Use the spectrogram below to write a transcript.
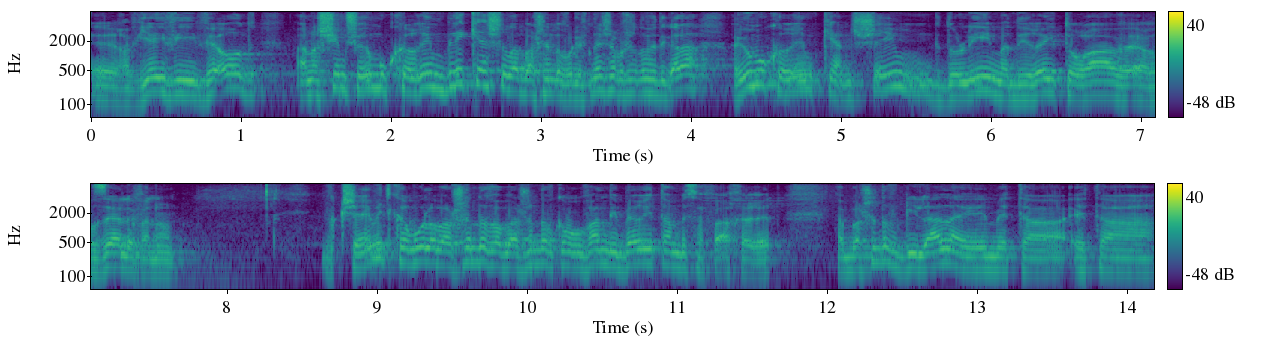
אה, רב יייבי, ועוד אנשים שהיו מוכרים בלי קשר לבעל שם טוב, לפני שהבעל שם טוב התגלה, היו מוכרים כאנשים גדולים, אדירי תורה וארזי הלבנון. וכשהם התקרבו לבעל שם טוב, הבעל שם טוב כמובן דיבר איתם בשפה אחרת, והבעל שם טוב גילה להם את ה... את ה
